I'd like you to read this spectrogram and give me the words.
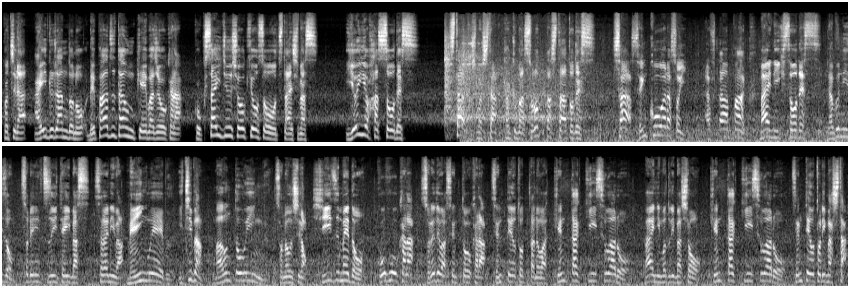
こちらアイルランドのレパーズタウン競馬場から国際重賞競争をお伝えします。いよいよ発走です。スタートしました。各馬揃ったスタートです。さあ先行争い。アフターパーク。前に行きそうです。ラブニゾン。それに続いています。さらにはメインウェーブ。1番。マウントウィング。その後ろ。シーズメドウ後方から。それでは先頭から。先手を取ったのはケンタッキースワロー。前に戻りましょう。ケンタッキースワロー先手を取りました。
